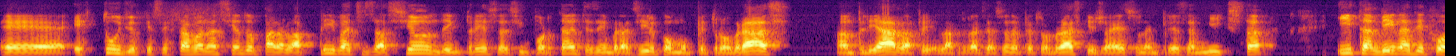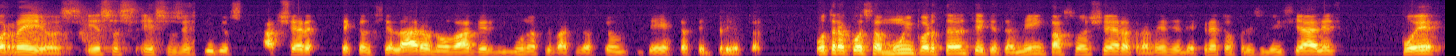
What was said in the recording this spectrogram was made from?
eh, estudios que se estaban haciendo para la privatización de empresas importantes en Brasil, como Petrobras, ampliar la, privatización de Petrobras, que ya es una empresa mixta, y también las de Correos. Esos, esos estudios ayer se cancelaron, no va a haber ninguna privatización de estas empresas. Otra cosa muy importante que también pasó ayer a través de decretos presidenciales fue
